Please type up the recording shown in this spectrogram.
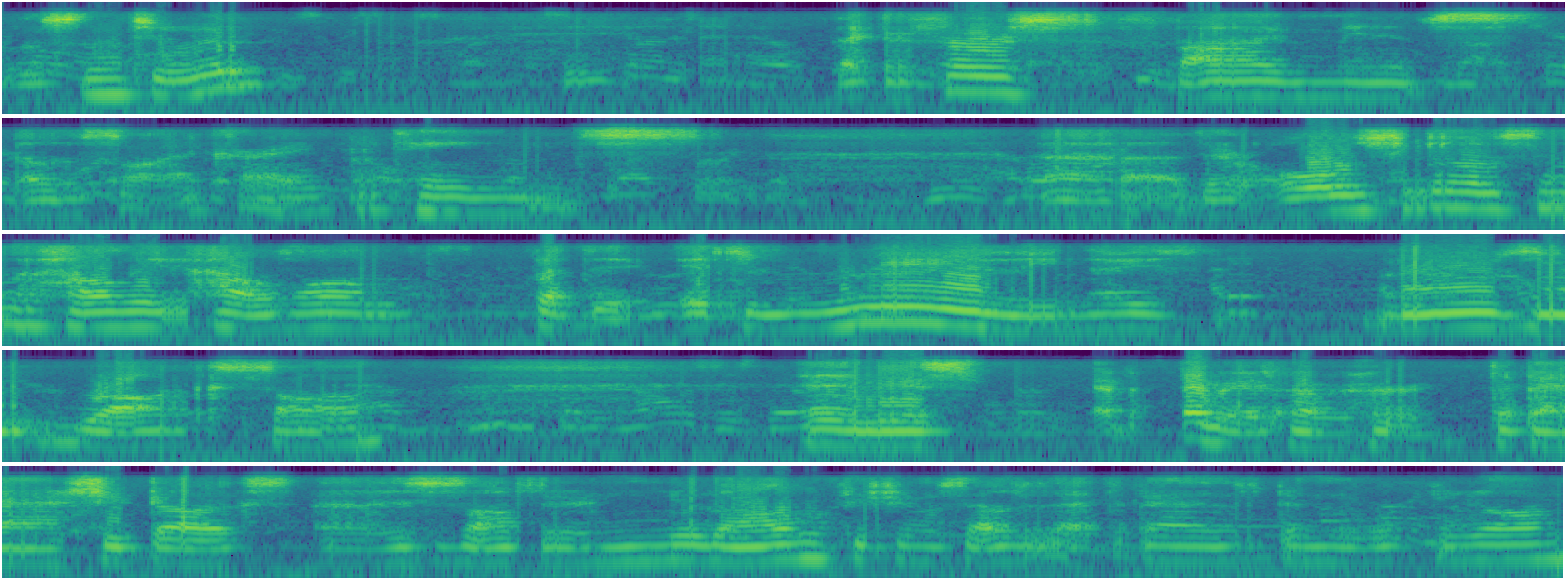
listening to it, like the first five minutes of the song kind of contains uh, their old Sheepdogs and how they, how long but it's a really nice bluesy rock song. And this, everybody's probably heard the band Sheepdogs. Uh, this is off their new album Future Nostalgia that the band has been working on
